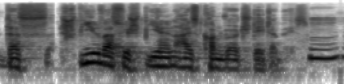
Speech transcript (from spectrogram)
das Spiel, was wir spielen, heißt Converge Database. Mhm.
